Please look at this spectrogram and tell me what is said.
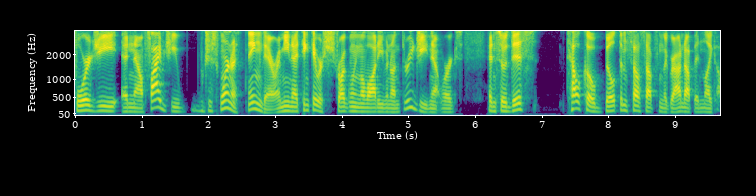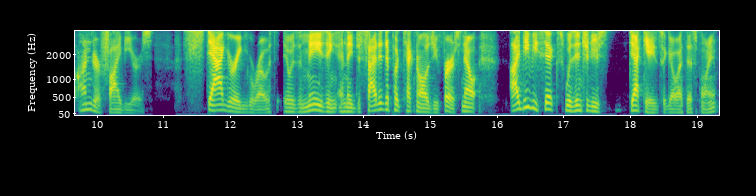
4G and now 5G just weren't a thing there. I mean, I think they were struggling a lot even on 3G networks. And so this telco built themselves up from the ground up in like under five years staggering growth. It was amazing. And they decided to put technology first. Now, IPv6 was introduced decades ago at this point,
